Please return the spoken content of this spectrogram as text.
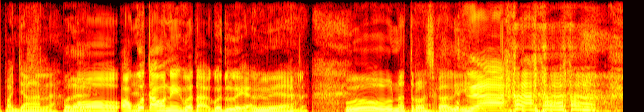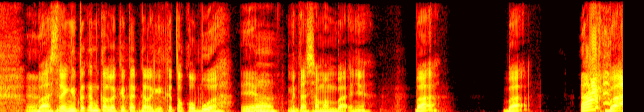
kepanjangan lah. Boleh. Oh, oh gue tahu nih, gue tahu, gue dulu ya. Dulu ya. Uh, natural sekali. Ya. Basreng itu kan kalau kita lagi ke toko buah, Iya. Ah. minta sama mbaknya, Mbak, Mbak, Ah! Mbak,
